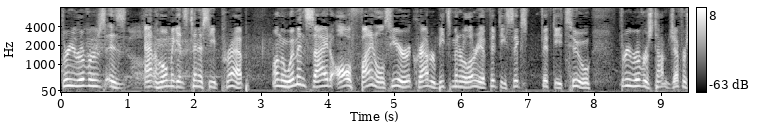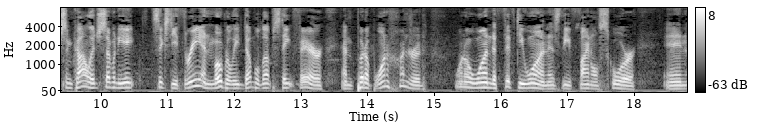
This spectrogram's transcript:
Three Rivers is at home against Tennessee Prep. On the women's side, all finals here. Crowder beats Mineral Area 56-52. Three Rivers top Jefferson College 78-63, and Moberly doubled up State Fair and put up 100, 101 to 51 as the final score in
